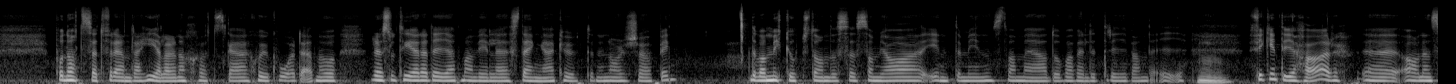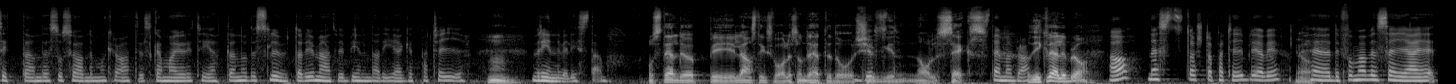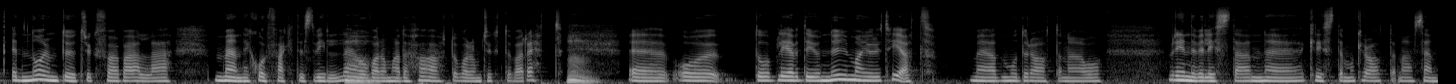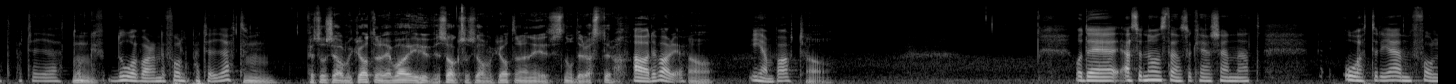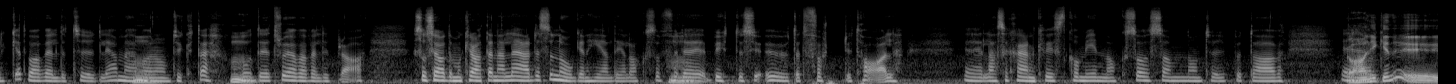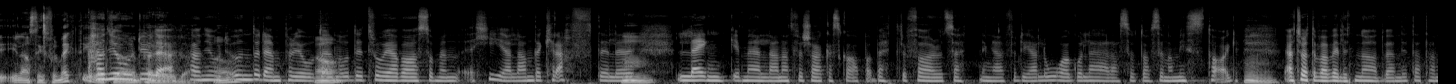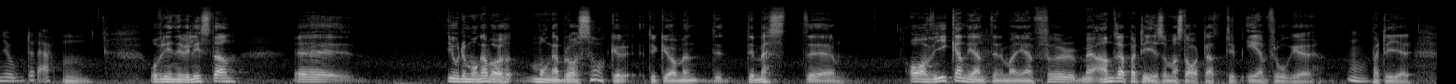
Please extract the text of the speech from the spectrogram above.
på något sätt förändra hela den östgötska sjukvården och resulterade i att man ville stänga akuten i Norrköping. Det var mycket uppståndelse som jag inte minst var med och var väldigt drivande i. Mm. Fick inte gehör eh, av den sittande socialdemokratiska majoriteten och det slutade ju med att vi bildade eget parti, mm. Vrinnevi-listan. Och ställde upp i landstingsvalet som det hette då, 2006. Stämmer bra. Och det gick väldigt bra. Ja, näst största parti blev vi. Ja. Eh, det får man väl säga är ett enormt uttryck för vad alla människor faktiskt ville mm. och vad de hade hört och vad de tyckte var rätt. Mm. Eh, och då blev det ju en ny majoritet med Moderaterna och Vrinnevilistan, eh, Kristdemokraterna, Centerpartiet och mm. dåvarande Folkpartiet. Mm. För Socialdemokraterna, det var i huvudsak Socialdemokraterna ni snodde röster då? Ja, det var det ju. Ja. Enbart. Ja. Och det, alltså någonstans så kan jag känna att återigen, folket var väldigt tydliga med mm. vad de tyckte. Mm. Och det tror jag var väldigt bra. Socialdemokraterna lärde sig nog en hel del också för mm. det byttes ju ut ett 40-tal. Eh, Lasse Stjernkvist kom in också som någon typ av Ja, han gick in i, i landstingsfullmäktige. Han gjorde ju det. Han gjorde ja. under den perioden. Ja. Och det tror jag var som en helande kraft eller mm. länk emellan att försöka skapa bättre förutsättningar för dialog och lära sig av sina misstag. Mm. Jag tror att det var väldigt nödvändigt att han gjorde det. Mm. Och Vrinnevilistan eh, gjorde många bra, många bra saker, tycker jag. Men det, det mest eh, avvikande egentligen när man jämför med andra partier som har startat typ enfrågepartier, mm.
